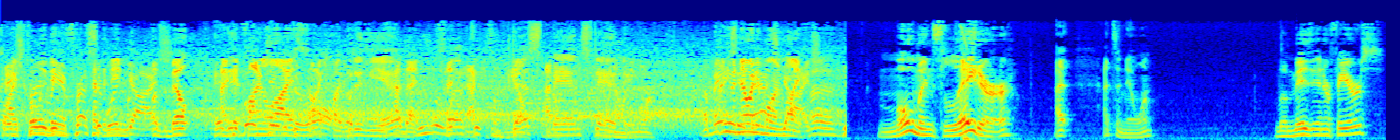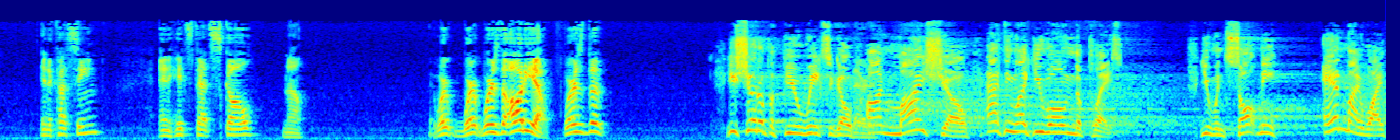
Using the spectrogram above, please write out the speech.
So I totally didn't set the name of the belt. I hit finalized, so I but in the end, that we were set left with back the best something else. man I don't know anymore. I don't even know anymore in life. Uh, moments later, I, that's a new one. The Miz interferes in a cutscene and hits that skull. No. Where, where, where's the audio? Where's the? You showed up a few weeks ago on my show acting like you own the place. You insult me and my wife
